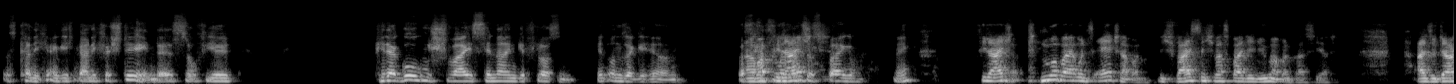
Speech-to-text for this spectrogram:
das kann ich eigentlich gar nicht verstehen. Da ist so viel Pädagogenschweiß hineingeflossen in unser Gehirn. Was Aber vielleicht, das nee? Vielleicht ja. nur bei uns Älteren. Ich weiß nicht, was bei den Jüngeren passiert. Also da,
